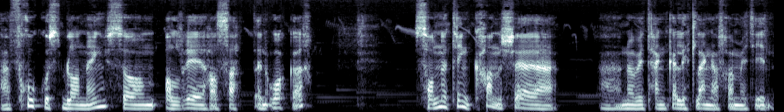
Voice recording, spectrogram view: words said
eh, frokostblanding som aldri har sett en åker. Sånne ting kan skje eh, når vi tenker litt lenger frem i tiden.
